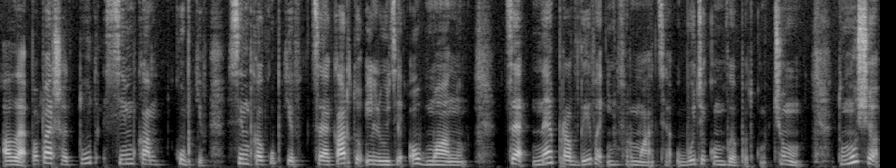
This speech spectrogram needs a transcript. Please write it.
Але, по-перше, тут сімка кубків. Сімка кубків це карта ілюзії, обману. Це неправдива інформація у будь-якому випадку. Чому? Тому що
